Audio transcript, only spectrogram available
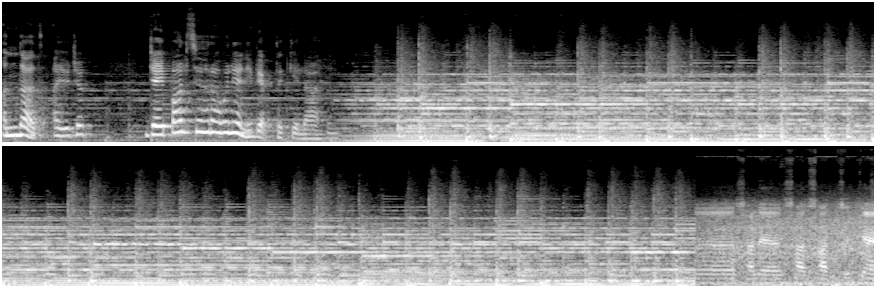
अंदाज आयोजक जयपाल सिंह रावल यांनी व्यक्त केला आहे. सा सातशेच्या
